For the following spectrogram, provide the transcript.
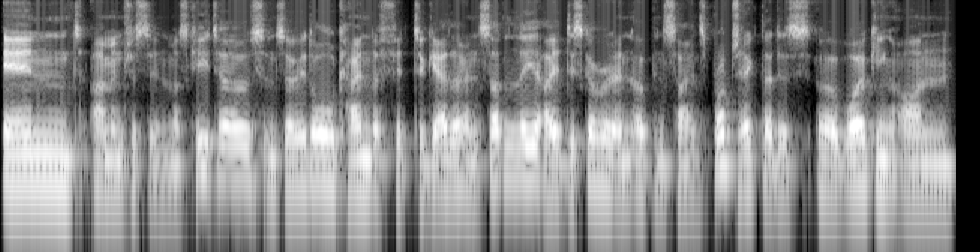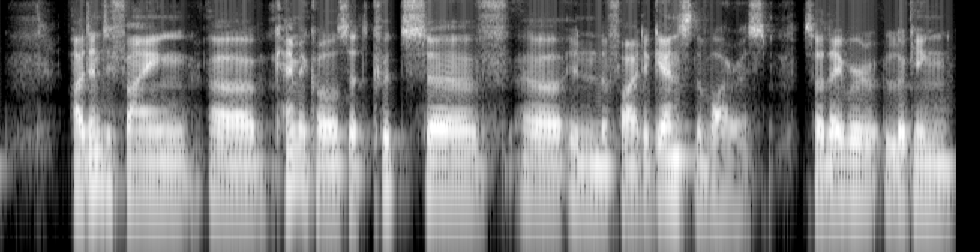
And I'm interested in mosquitoes. And so it all kind of fit together. And suddenly I discovered an open science project that is uh, working on identifying uh, chemicals that could serve uh, in the fight against the virus. So they were looking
